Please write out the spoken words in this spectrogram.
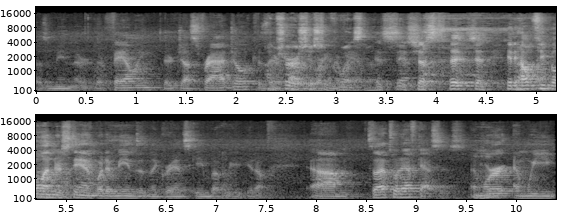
Doesn't mean they're, they're failing. They're just fragile because they're. I'm sure it's just a coincidence. It's, it's just it's just it helps people understand what it means in the grand scheme. But we, you know, um, so that's what FCAS is, and mm-hmm. we're and we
